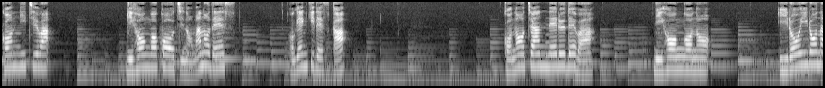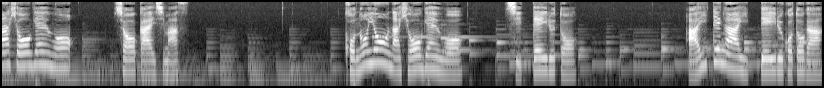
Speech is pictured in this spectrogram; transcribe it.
こんにちは。日本語コーチのまのです。お元気ですか？このチャンネルでは日本語のいろいろな表現を紹介します。このような表現を知っていると相手が言っていることが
